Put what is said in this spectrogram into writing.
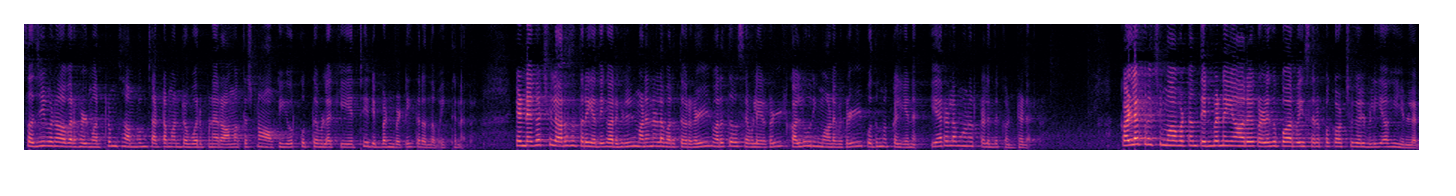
சஜீவனா அவர்கள் மற்றும் சம்பம் சட்டமன்ற உறுப்பினர் ராமகிருஷ்ணா ஆகியோர் குத்துவிளக்கு ஏற்றி ரிப்பன் வெட்டி திறந்து வைத்தனர். இந்நிகழ்ச்சியில் அரசு துறை அதிகாரிகள் மனநல மருத்துவர்கள் மருத்துவ செவிலியர்கள் கல்லூரி மாணவிகள் பொதுமக்கள் என ஏராளமானோர் கலந்து கொண்டனர். கள்ளக்குறிச்சி மாவட்டம் தென்பெண்ணையாறு கழுகு பார்வை சிறப்பு காட்சிகள் வெளியாகியுள்ளன.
